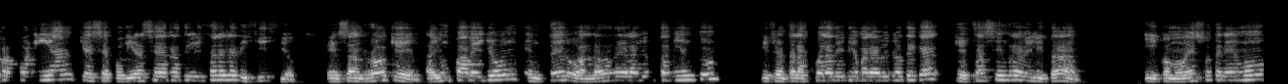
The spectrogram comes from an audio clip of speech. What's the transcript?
proponían que se pudiese reutilizar el edificio. En San Roque hay un pabellón entero al lado del ayuntamiento y frente a la escuela de idioma y la biblioteca que está sin rehabilitar. Y como eso tenemos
